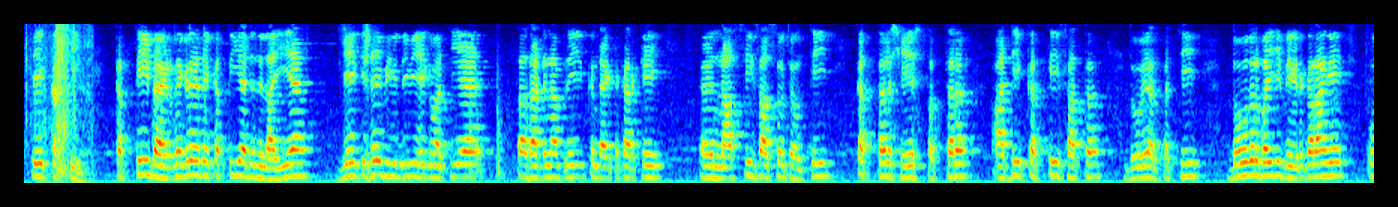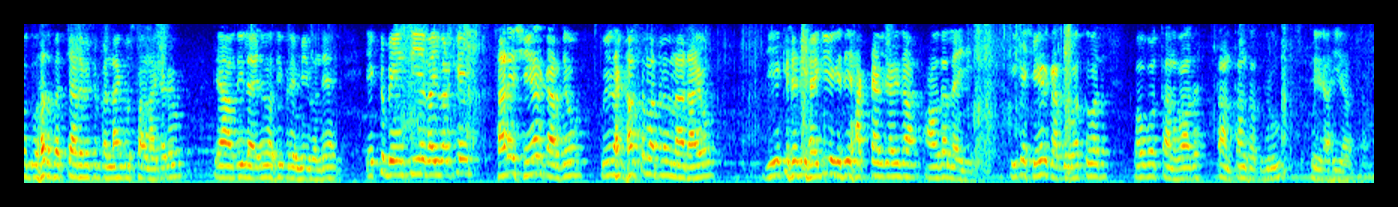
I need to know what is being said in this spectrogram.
ਤੇ 31 31 ਬੈਟ ਨਿਕਲੇ ਤੇ 31 ਅੱਜ ਜਲਾਈ ਹੈ। ਜੇ ਕਿਸੇ ਵੀਰ ਦੀ ਵੀ ਇਹ ਗਵਾਚੀ ਹੈ ਤਾਂ ਸਾਡੇ ਨਾਲ ਪਲੀਜ਼ ਕੰਟੈਕਟ ਕਰਕੇ, ਅਹ 79734 71677 ਅੱਜ 31 2025 ਦੋ ਦਿਨ ਬਾਈ ਜੀ ਵੇਟ ਕਰਾਂਗੇ, ਉਹ ਤੋਂ ਬਾਅਦ ਬੱਚਿਆਂ ਦੇ ਵਿੱਚ ਬੰਨਾ ਗੁੱਸਾ ਨਾ ਕਰਿਓ ਤੇ ਆਪਦੀ ਲੈ ਜਾਓ, ਅਸੀਂ ਪ੍ਰੇਮੀ ਬੰਦੇ ਆ ਇੱਕ ਬੇਨਤੀ ਹੈ ਬਾਈ ਬਣ ਕੇ ਸਾਰੇ ਸ਼ੇਅਰ ਕਰ ਦਿਓ, ਕੋਈ ਇਹਦਾ ਗਲਤ ਮਤਲਬ ਨਾ ਡਾਇਓ ਜੇ ਕਿਸੇ ਦੀ ਹੈਗੀ ਹੈ, ਕਿਸੇ ਹੱਕ ਹੈ ਵਿਚਾਰੇ ਦਾ, ਆਪਦਾ ਲੈ ਜੀ। ਠੀਕ ਹੈ ਸ਼ੇਅਰ ਕਰ ਦਿਓ ਵੱਧ ਤੋਂ ਵੱਧ। ਬਹੁਤ ਬਹੁਤ ਧੰਨਵਾਦ। ਧੰਨ ਧੰਨ ਸਤਿਗੁਰੂ, ਤੇਰਾ ਹੀ ਆਸਰਾ।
